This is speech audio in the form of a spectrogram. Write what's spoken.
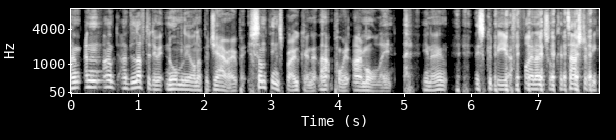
and, and I'd, I'd love to do it normally on a Pajero, but if something's broken at that point, I'm all in. You know, this could be a financial catastrophe.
